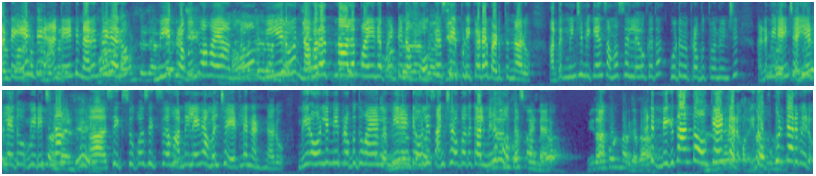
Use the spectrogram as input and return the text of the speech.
అంటే ఏంటి అంటే ఏంటి. నరేంద్ర గారు? మీ ప్రభుత్వ హయాంలో మీరు నవరత్నాల పైన పెట్టిన ఫోకస్ ఇప్పుడు ఇక్కడే పెడుతున్నారు. అంతకు మించి మీకేం సమస్యలు లేవు కదా కూటమి ప్రభుత్వం నుంచి? అంటే మీరేం చెయ్యట్లేదు. మీరు ఇచ్చిన సిక్స్ సూపర్ సిక్స్ హామీలు ఏమి అమలు చేయట్లేదు అంటున్నారు మీరు ఓన్లీ మీ ప్రభుత్వ హయాంలో మీరేంటి ఓన్లీ సంక్షేమ పథకాల మీద ఫోకస్ పెట్టారు? అంటే మిగతా అంతా ఓకే అంటారు. ఇది ఒప్పుకుంటారు మీరు.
